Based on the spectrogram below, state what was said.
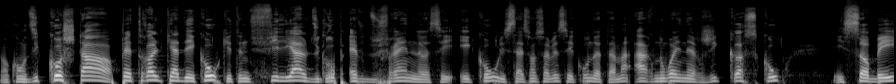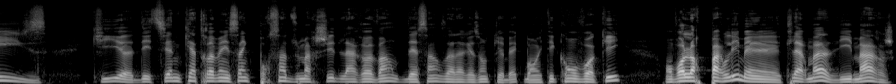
Donc, on dit Couchetard, Pétrole Cadeco, qui est une filiale du groupe F Dufresne, c'est ECO, les stations-service ECO notamment, Arnois Énergie, Costco et Sobeys, qui euh, détiennent 85% du marché de la revente d'essence dans la région de Québec, ont été convoqués. On va leur parler, mais clairement, les marges.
